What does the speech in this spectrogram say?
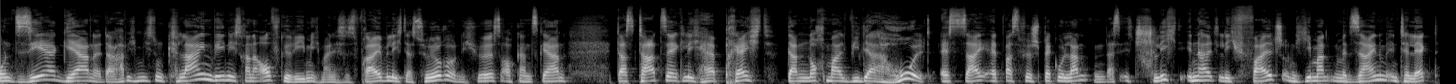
und sehr gerne, da habe ich mich so ein klein wenig dran aufgerieben, ich meine, es ist freiwillig, das höre und ich höre es auch ganz gern, dass tatsächlich Herr Precht dann nochmal wiederholt, es sei etwas für Spekulanten. Das ist schlicht inhaltlich falsch und jemanden mit seinem Intellekt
